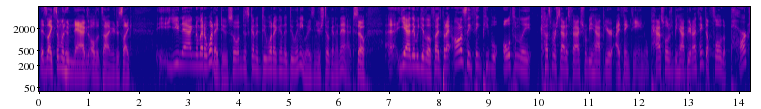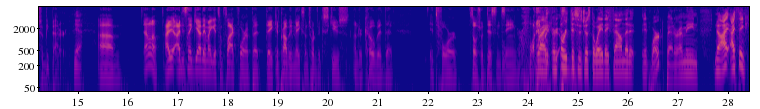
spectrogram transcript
it's like someone who nags all the time. You're just like, you nag no matter what I do. So I'm just going to do what I'm going to do anyways, and you're still going to nag. So, uh, yeah, they would get a little fights. But I honestly think people ultimately, customer satisfaction would be happier. I think the annual pass holders would be happier. And I think the flow of the parks would be better. Yeah. Um, I don't know. I, I just think, yeah, they might get some flack for it, but they could probably make some sort of excuse under COVID that it's for social distancing or whatever. right or, or this is just the way they found that it, it worked better. I mean no I, I think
